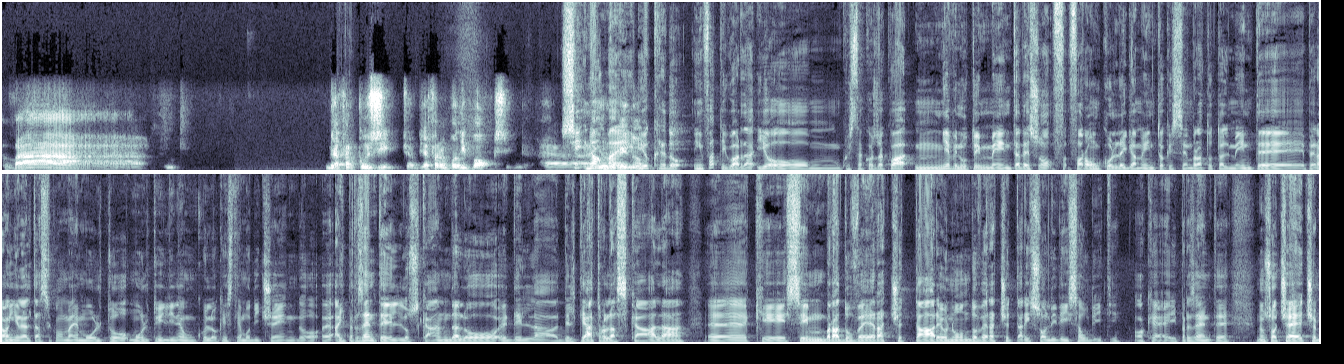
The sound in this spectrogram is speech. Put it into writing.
va bisogna fare così, cioè bisogna fare un po' di boxing. Eh, sì, no, io ma vedo... io credo, infatti guarda, io mh, questa cosa qua mh, mi è venuto in mente, adesso f- farò un collegamento che sembra totalmente, però in realtà secondo me è molto, molto in linea con quello che stiamo dicendo. Eh, hai presente lo scandalo della, del teatro La Scala eh, che sembra dover accettare o non dover accettare i soldi dei sauditi? Ok, presente? Non so, c'è... c'è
